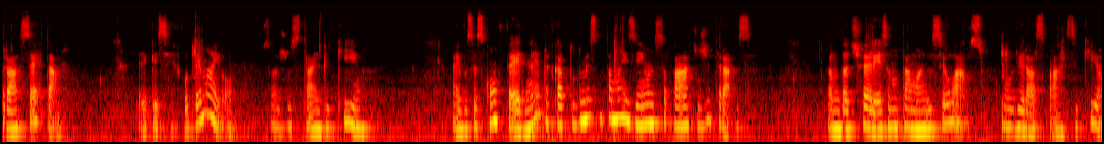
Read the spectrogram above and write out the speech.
pra acertar. Peraí que esse ficou até maior. Só ajustar ele aqui. Aí, vocês conferem, né? Pra ficar tudo mesmo tamanhozinho nessa parte de trás. Pra não dar diferença no tamanho do seu laço. Vou virar as partes aqui, ó.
